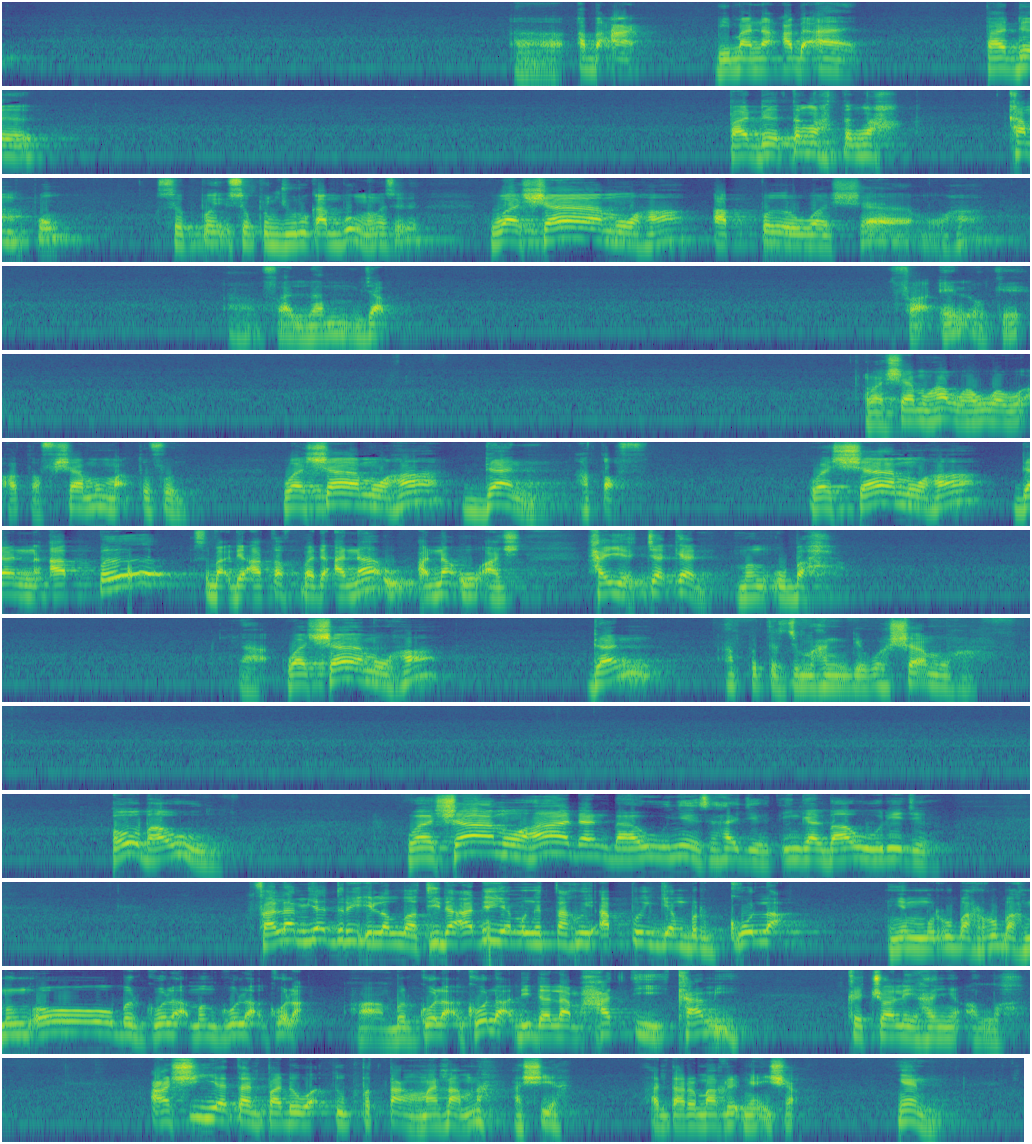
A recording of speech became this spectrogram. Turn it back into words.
uh, abad. Di mana abad. Pada pada tengah-tengah kampung sepenjuru kampung lah maksudnya. Wasyamuha apa wasyamuha? Uh, falam jab. Fa'il okey wa syamuha wa huwa wa ataf. Syamu maktufun. Wa syamuha dan ataf. Wa syamuha dan apa? Sebab dia ataf pada anau. Anau ash. Hayajat kan? Mengubah. Nah wa syamuha dan apa terjemahan dia? Wa syamuha Oh bau. Wa syamuha dan baunya sahaja. Tinggal bau dia je. Falam yadri illallah. Tidak ada yang mengetahui apa yang bergolak. Yang merubah-rubah. Meng, oh bergolak, menggolak-golak. Ha, bergolak-golak di dalam hati kami. Kecuali hanya Allah. Asyiyatan pada waktu petang malam lah. Asyiyah. Antara maghrib dengan isyak. Kan?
